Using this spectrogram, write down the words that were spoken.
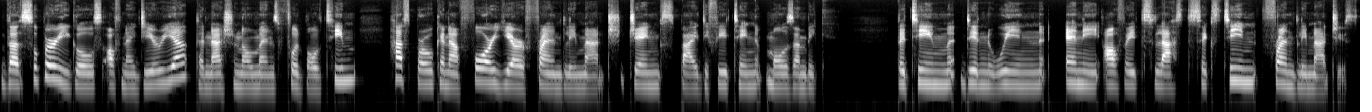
the Super Eagles of Nigeria, the national men's football team, has broken a four year friendly match jinx by defeating Mozambique. The team didn't win any of its last 16 friendly matches.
